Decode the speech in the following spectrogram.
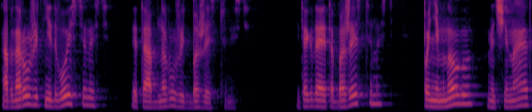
Обнаружить недвойственность это обнаружить божественность. И тогда эта божественность понемногу начинает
